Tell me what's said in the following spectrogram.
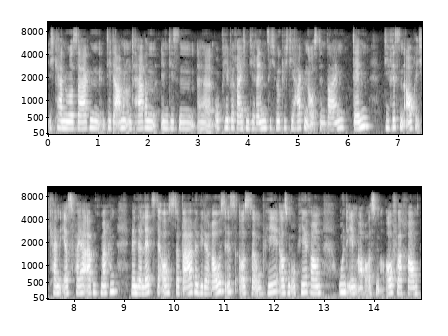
ich kann nur sagen, die Damen und Herren in diesen äh, OP-Bereichen, die rennen sich wirklich die Hacken aus den Beinen, denn die wissen auch, ich kann erst Feierabend machen, wenn der letzte aus der Bahre wieder raus ist, aus der OP, aus dem OP-Raum und eben auch aus dem Aufwachraum.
